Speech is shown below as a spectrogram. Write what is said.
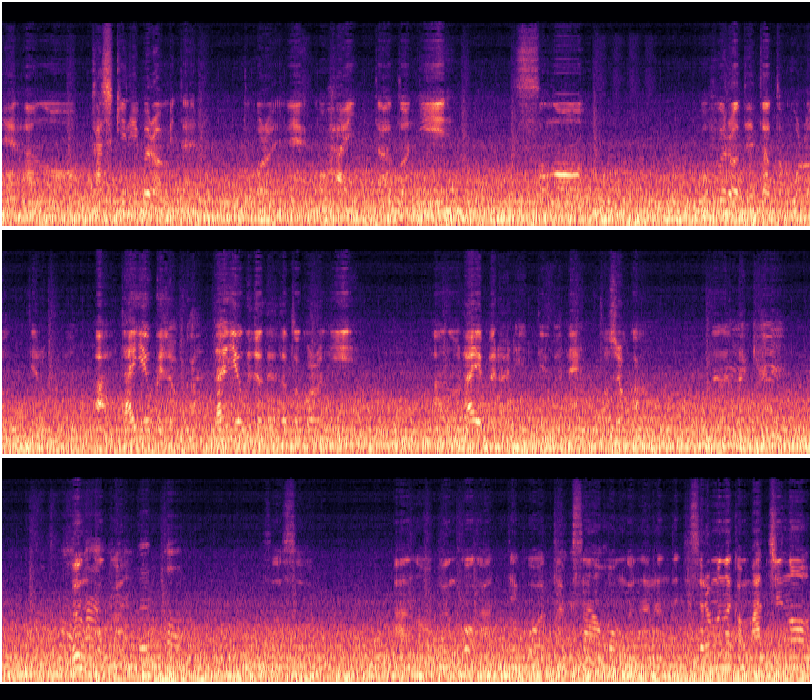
ねあの貸し切り風呂みたいなところにねこう入った後にそのお風呂出たところっていうのかな。あ大浴場か。大浴場出たところにあのライブラリーっていうかね図書館なんだっけ、文庫かうん。文庫そうそうあの文庫があってこうたくさん本が並んでてそれもなんか街の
